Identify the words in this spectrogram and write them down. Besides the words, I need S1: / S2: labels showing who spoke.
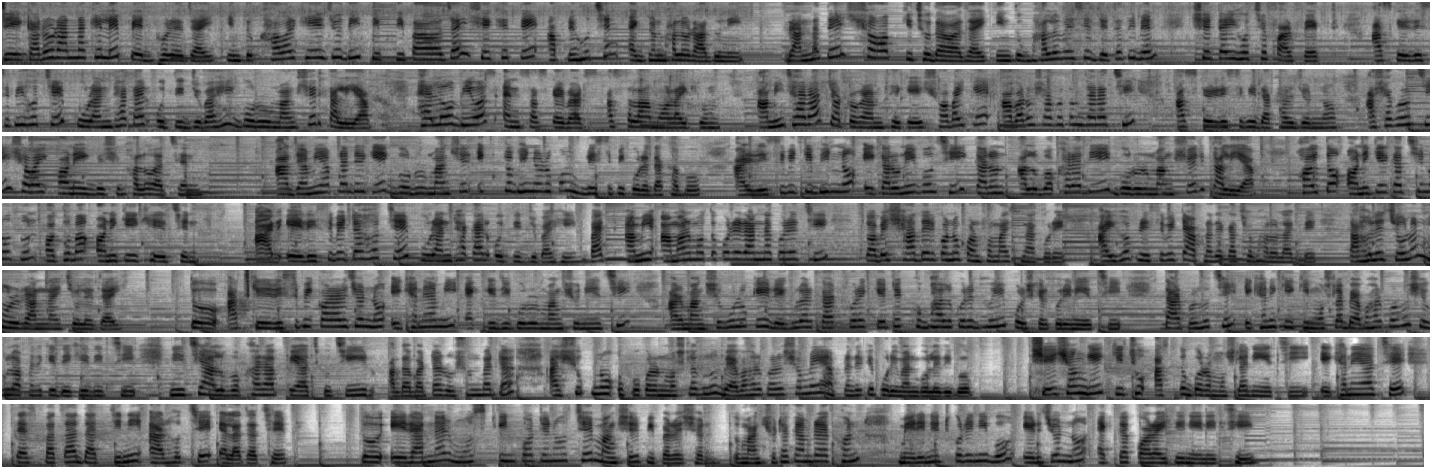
S1: যে কারও রান্না খেলে পেট ভরে যায়, কিন্তু খাওয়ার খেয়ে যদি তৃপ্তি পাওয়া যায়, সেক্ষেত্রে আপনি হচ্ছেন একজন ভালো রাঁধুনি। রান্নাতে সব কিছু দেওয়া যায়, কিন্তু ভালোবেসে যেটা দিবেন, সেটাই হচ্ছে পারফেক্ট আজকের রেসিপি হচ্ছে পুরান ঢাকার ঐতিহ্যবাহী গরুর মাংসের কালিয়া। হ্যালো ভিওয়ার্স অ্যান্ড সাবস্ক্রাইবার্স আসসালামু আলাইকুম। আমি ছাড়া চট্টগ্রাম থেকে সবাইকে আবারও স্বাগতম জানাচ্ছি। আজকের রেসিপি দেখার জন্য। আশা করছি সবাই অনেক বেশি ভালো আছেন। আজ আমি আপনাদেরকে গরুর মাংসের একটু ভিন্ন রকম রেসিপি করে দেখাবো। আর রেসিপিটি ভিন্ন, এই কারণেই বলছি, কারণ আলু বখারা দিয়ে গরুর মাংসের কালিয়া। হয়তো অনেকের কাছে নতুন অথবা অনেকেই খেয়েছেন। আর এই রেসিপিটা হচ্ছে পুরান ঢাকার ঐতিহ্যবাহী। বাট আমি আমার মতো করে রান্না করেছি, তবে স্বাদের কোনো কনফার্মাইজ না করে। আই হোপ রেসিপিটা আপনাদের কাছেও ভালো লাগবে। তাহলে চলুন মূল রান্নায় চলে যাই। তো আজকের রেসিপি করার জন্য এখানে আমি এক কেজি গরুর মাংস নিয়েছি, আর মাংসগুলোকে রেগুলার কাট করে কেটে খুব ভালো করে ধুয়ে পরিষ্কার করে নিয়েছি। তারপর হচ্ছে এখানে কি কি মশলা ব্যবহার করব সেগুলো আপনাদেরকে দেখিয়ে দিচ্ছি। নিয়েছি আলু বখারা, পেঁয়াজ কুচি, আদা বাটা, রসুন বাটা, আর শুকনো উপকরণ মশলাগুলো ব্যবহার করার সময় আপনাদেরকে পরিমাণ বলে দিব। সেই সঙ্গে কিছু আস্ত গরম মশলা নিয়েছি। এখানে আছে তেজপাতা, দারচিনি, আর হচ্ছে এলাচ আছে। তো এই রান্নার মোস্ট ইম্পর্টেন্ট হচ্ছে মাংসের প্রিপারেশন তো মাংসটাকে আমরা এখন মেরিনেট করে নিব। এর জন্য একটা কড়াইতে নিয়ে নিচ্ছি।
